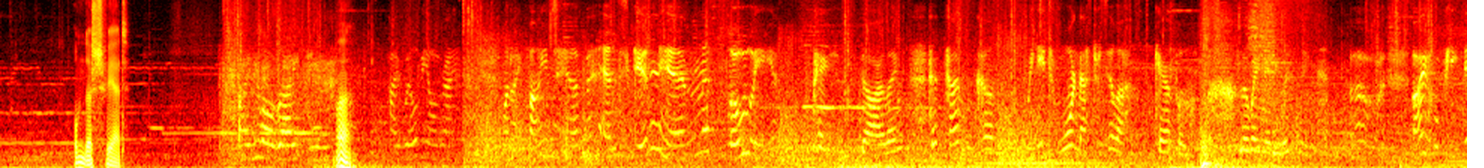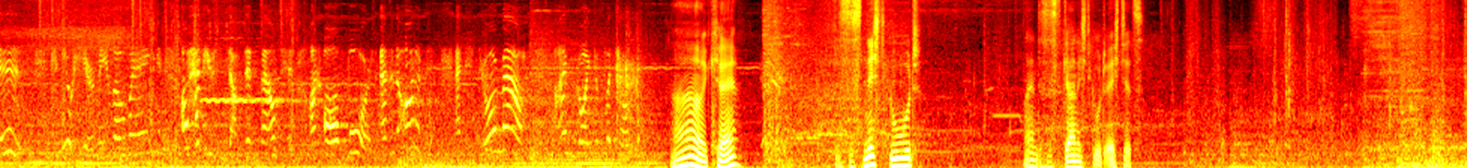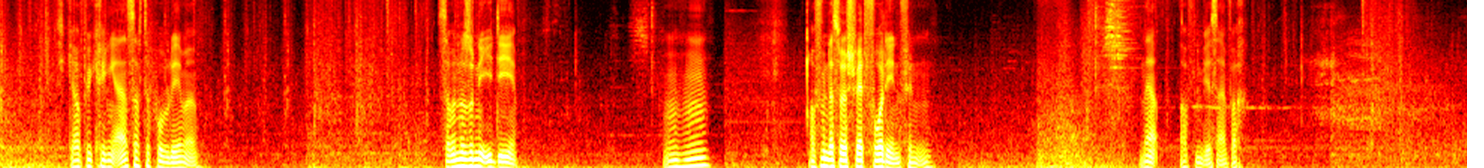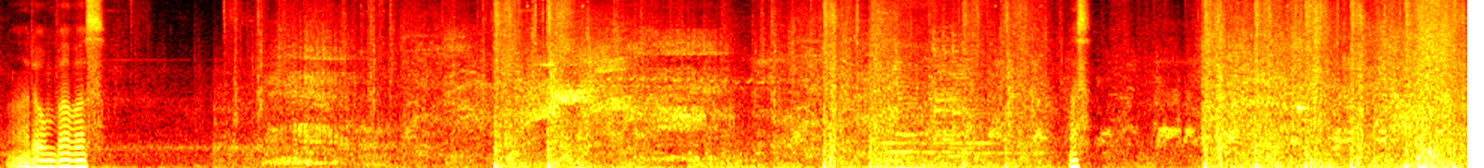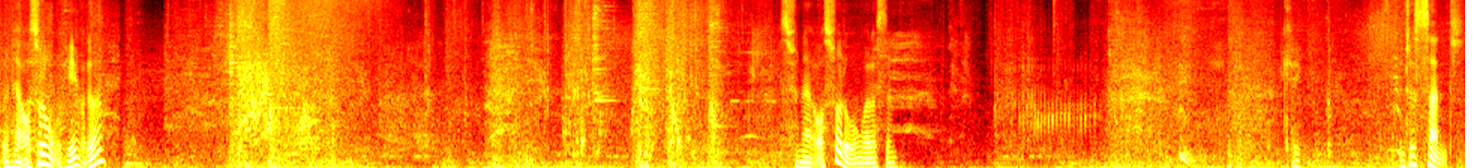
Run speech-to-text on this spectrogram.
um das Schwert. Warn Master Zilla. Careful. Lo Wei may be listening. Oh, I hope he is. Can you hear me, Lo Wang? I'll have you stuffed and mounted on all fours as an ottoman. And in your mouth, I'm going to put your... Ah, okay. Das ist nicht gut. Nein, das ist gar nicht gut. Echt jetzt. Ich glaube, wir kriegen ernsthafte Probleme. Ist aber nur so eine Idee. Mhm. Hoffen dass wir das Schwert vor denen finden. Ja, hoffen wir es einfach. Ah, da oben war. Was? Herausforderung? Okay, warte. Was für eine Herausforderung war das denn? Okay. Interessant.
